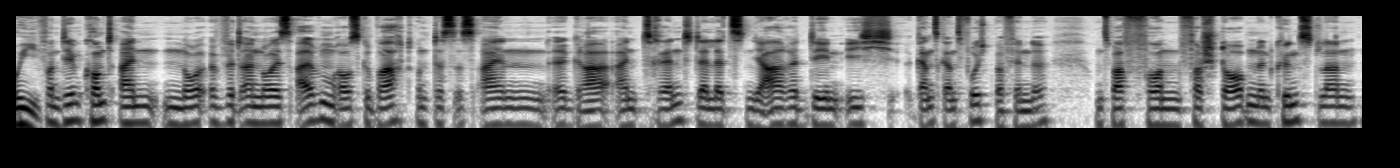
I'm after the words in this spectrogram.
Ui. Von dem kommt ein neu, wird ein neues Album rausgebracht und das ist ein, äh, ein Trend der letzten Jahre, den ich ganz, ganz furchtbar finde. Und zwar von verstorbenen Künstlern,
